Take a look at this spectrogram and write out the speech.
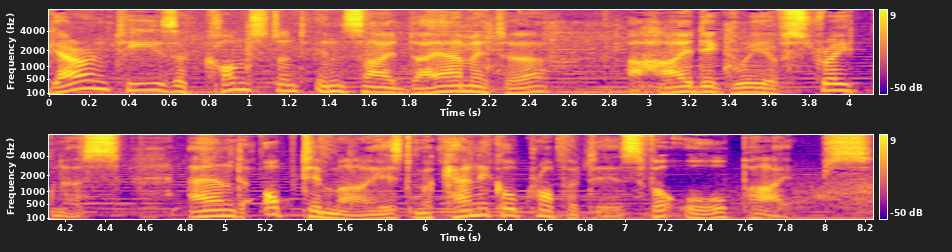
guarantees a constant inside diameter, a high degree of straightness, and optimized mechanical properties for all pipes.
